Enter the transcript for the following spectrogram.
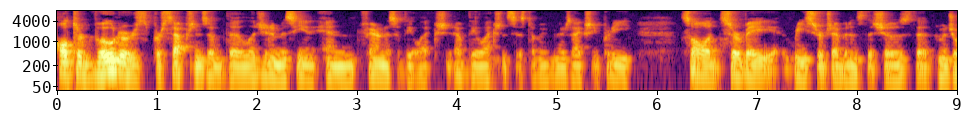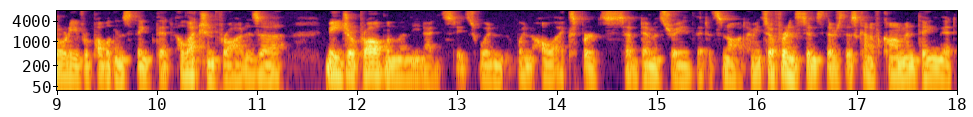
altered voters' perceptions of the legitimacy and, and fairness of the election of the election system. I mean, there's actually pretty solid survey research evidence that shows that the majority of Republicans think that election fraud is a major problem in the United States when when all experts have demonstrated that it's not. I mean, so for instance, there's this kind of common thing that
